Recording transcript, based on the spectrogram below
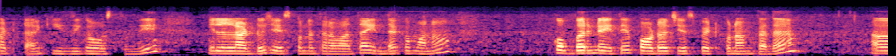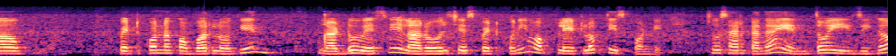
కట్టడానికి ఈజీగా వస్తుంది. ఇలా లడ్డు చేసుకున్న తర్వాత ఇందాక మనం కొబ్బరిని అయితే పౌడర్ చేసి పెట్టుకున్నాం కదా పెట్టుకున్న కొబ్బరిలోకి లడ్డు వేసి ఇలా రోల్ చేసి పెట్టుకొని ఒక ప్లేట్లోకి తీసుకోండి. చూసారు కదా ఎంతో ఈజీగా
